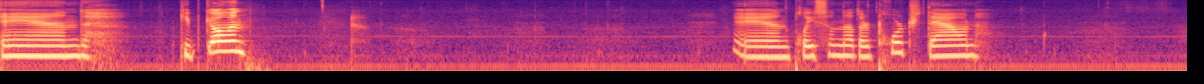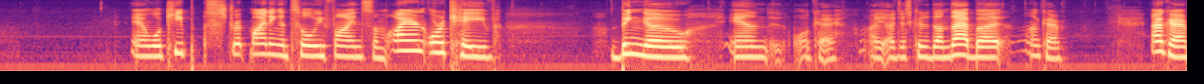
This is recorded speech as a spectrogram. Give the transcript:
And keep going. and place another torch down. And we'll keep strip mining until we find some iron or cave. Bingo. And, okay. I, I just could have done that, but, okay. Okay.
